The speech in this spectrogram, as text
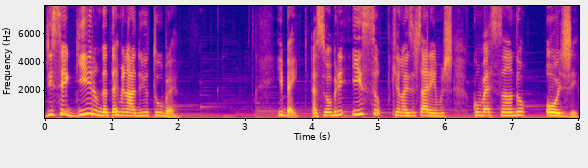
de seguir um determinado youtuber? E bem, é sobre isso que nós estaremos conversando hoje,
